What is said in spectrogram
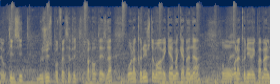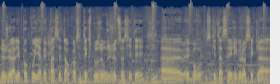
donc Tilsit, juste pour faire cette petite parenthèse-là, on l'a connu justement avec un Macabana. On, l'a connu avec pas mal de jeux à l'époque où il n'y avait pas encore cette explosion du jeu de société. Et bon, ce qui est assez rigolo, c'est que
